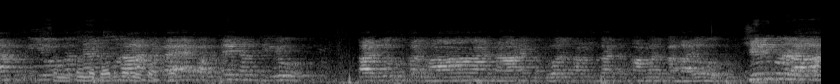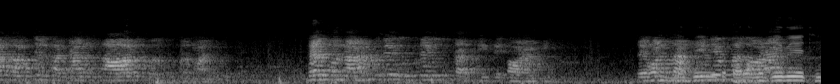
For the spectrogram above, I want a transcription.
ਸੰਗਤਾਂ ਦਾ ਬਹੁਤ ਹੈ। ਹੈ ਭਗਤੇ ਜਨ ਜੀਓ ਕਲਯੁਗ ਕਰਮਾਨ ਨਾਨਕ ਗੁਰ ਅੰਗਦ ਅਮਰ ਕਹਾਇਓ ਸ੍ਰੀ ਗੁਰੂ ਰਾਜ ਅਬਚਲ ਅਟਲ ਆਰ ਫਰਮਾਇਓ ਫਿਰ ਨਾਨਕ ਦੇ ਦੇ ਵਿੱਚ ਧਰਤੀ ਤੇ ਆਉਣਾ ਸੀ ਤੇ ਹੁਣ ਧਰਤੀ ਦੇ ਉੱਪਰ ਲੱਗੇ ਵੀ ਇੱਥੇ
